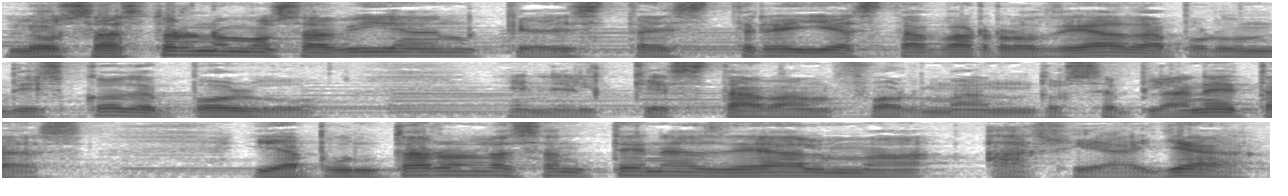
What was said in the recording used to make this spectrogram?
Los astrónomos sabían que esta estrella estaba rodeada por un disco de polvo en el que estaban formándose planetas y apuntaron las antenas de ALMA hacia allá.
